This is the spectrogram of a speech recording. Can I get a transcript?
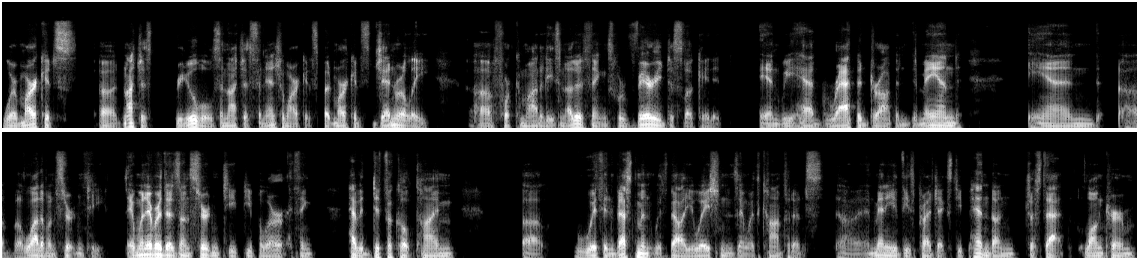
where markets, uh, not just renewables and not just financial markets, but markets generally uh, for commodities and other things were very dislocated, and we had rapid drop in demand and uh, a lot of uncertainty. And whenever there's uncertainty, people are, I think, have a difficult time uh, with investment, with valuations, and with confidence. Uh, and many of these projects depend on just that long term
